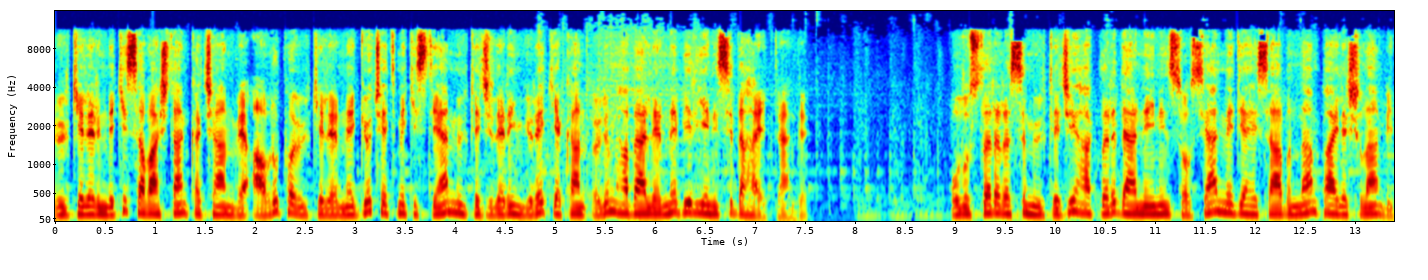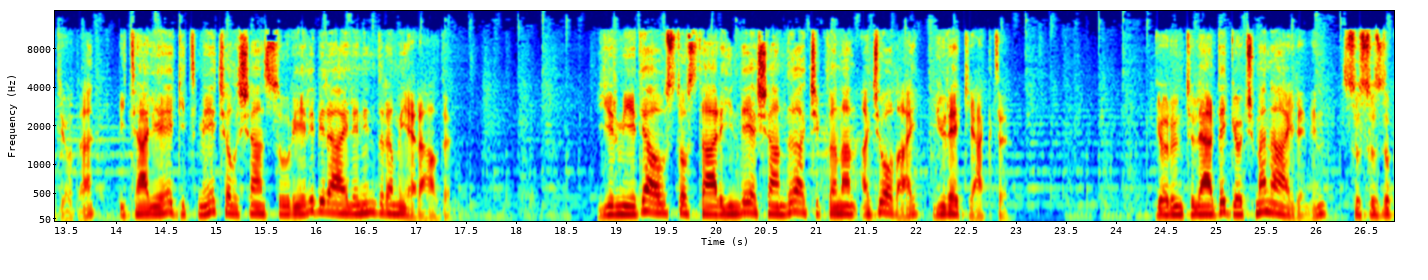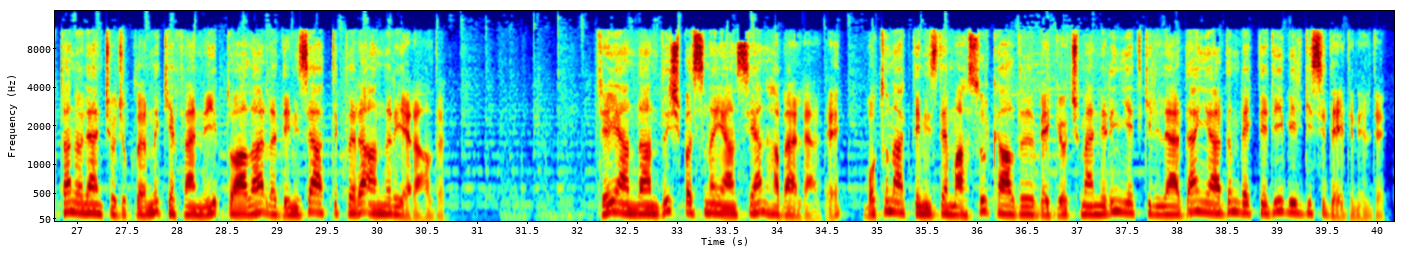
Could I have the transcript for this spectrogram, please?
ülkelerindeki savaştan kaçan ve Avrupa ülkelerine göç etmek isteyen mültecilerin yürek yakan ölüm haberlerine bir yenisi daha eklendi. Uluslararası Mülteci Hakları Derneği'nin sosyal medya hesabından paylaşılan videoda, İtalya'ya gitmeye çalışan Suriyeli bir ailenin dramı yer aldı. 27 Ağustos tarihinde yaşandığı açıklanan acı olay, yürek yaktı. Görüntülerde göçmen ailenin, susuzluktan ölen çocuklarını kefenleyip dualarla denize attıkları anları yer aldı. Ceyhan'dan dış basına yansıyan haberlerde, botun Akdeniz'de mahsur kaldığı ve göçmenlerin yetkililerden yardım beklediği bilgisi de edinildi.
